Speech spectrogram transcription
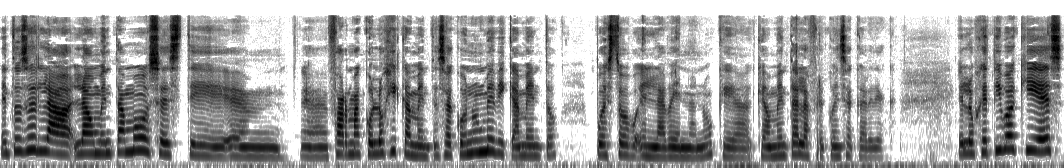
Entonces la, la aumentamos este, em, eh, farmacológicamente, o sea, con un medicamento puesto en la vena, ¿no? Que, que aumenta la frecuencia cardíaca. El objetivo aquí es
